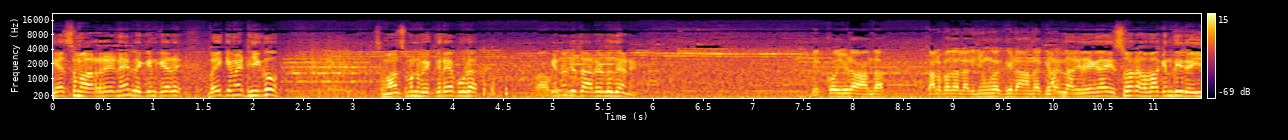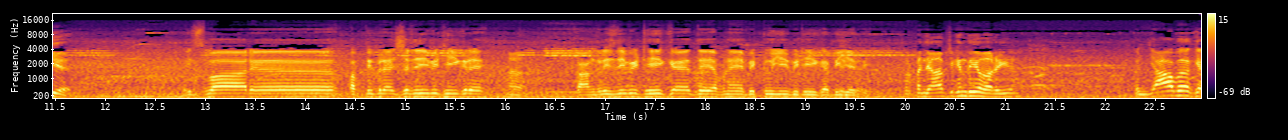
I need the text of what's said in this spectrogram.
ਗੈਸ ਮਾਰ ਰਹੇ ਨੇ ਲੇਕਿਨ ਕਹਿ ਰਹੇ ਭਾਈ ਕਿਵੇਂ ਠੀਕ ਹੋ? ਸਮਾਨ ਸਮਨ ਵਿਕ ਰਿਹਾ ਪੂਰਾ। ਕਿੰਨੂੰ ਜਿਤਾ ਰਹੇ ਲੁਧਿਆਣੇ? ਦੇਖੋ ਜਿਹੜਾ ਆਂਦਾ ਕੱਲ ਪਤਾ ਲੱਗ ਜਾਊਗਾ ਕਿਹੜਾ ਆਂਦਾ ਕਿਹੜਾ ਕੱਲ ਲੱਗ ਜਾਏਗਾ ਇਸ ਵਾਰ ਹਵਾ ਕਿੰਦੀ ਰਹੀ ਹੈ। ਇਸ ਵਾਰ ਪੱਪੀ ਪ੍ਰੈਸ਼ਰ ਦੀ ਵੀ ਠੀਕ ਰਹੇ। ਹਾਂ। ਕਾਂਗਰਸ ਦੀ ਵੀ ਠੀਕ ਹੈ ਤੇ ਆਪਣੇ ਬਿੱਟੂ ਜੀ ਵੀ ਠੀਕ ਹੈ ਬੀਜੇਪੀ। ਔਰ ਪੰਜਾਬ 'ਚ ਕਿੰਦੀ ਹਵਾ ਰਹੀ ਹੈ? ਪੰਜਾਬ ਦਾ ਕੀ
